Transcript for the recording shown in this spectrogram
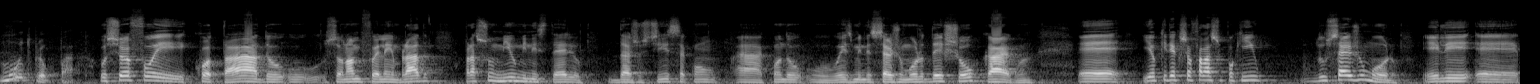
Muito preocupado. O senhor foi cotado, o, seu nome foi lembrado para assumir o Ministério da Justiça com, ah, quando o ex-ministro Sérgio Moro deixou o cargo. É, e eu queria que o senhor falasse um pouquinho do Sérgio Moro. Ele é,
